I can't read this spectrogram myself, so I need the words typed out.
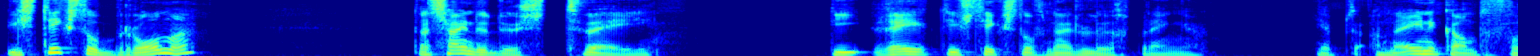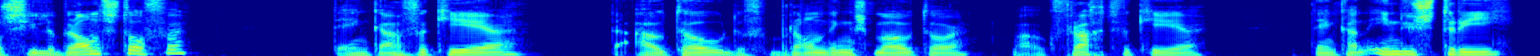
Die stikstofbronnen, dat zijn er dus twee, die reactief stikstof naar de lucht brengen. Je hebt aan de ene kant de fossiele brandstoffen, denk aan verkeer, de auto, de verbrandingsmotor, maar ook vrachtverkeer. Denk aan industrie,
